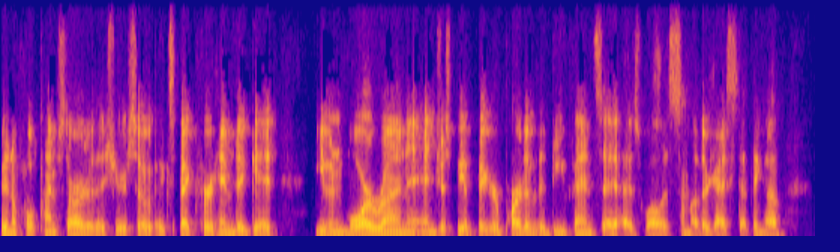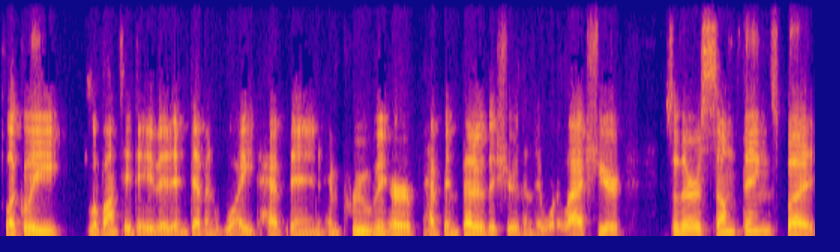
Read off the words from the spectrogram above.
been a full time starter this year, so expect for him to get even more run and just be a bigger part of the defense, as well as some other guys stepping up. Luckily, Lavonte David and Devin White have been improving or have been better this year than they were last year. So there are some things, but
